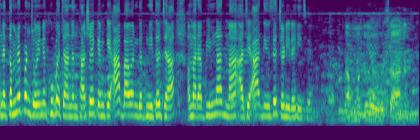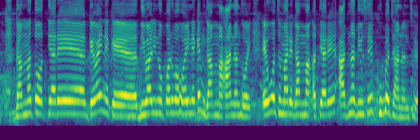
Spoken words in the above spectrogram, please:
અને તમને પણ જોઈને ખૂબ જ આનંદ થશે, કેમ કે આ બાવન ગજની ધજા અમારા ભીમનાથમાં આજે આ દિવસે ચડી રહી છે. ગામમાં કેવો ઉત્સાહ આનંદ? ગામમાં તો અત્યારે કહેવાય ને કે દિવાળીનો પર્વ હોય ને કેમ ગામમાં આનંદ હોય એવો જ અમારે ગામમાં અત્યારે આજના દિવસે ખૂબ જ આનંદ છે.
